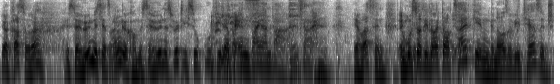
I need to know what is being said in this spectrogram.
Ja, krass, oder? Ist der Hönes jetzt angekommen? Ist der Hönes wirklich so gut, wie der bei den Jetzt. Bayern war? Ist er- Ja, was denn? Du musst doch die Leuten auch Zeit geben, genauso wie Terzic.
